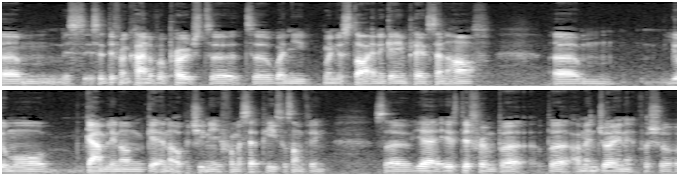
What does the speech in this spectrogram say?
Um, it's it's a different kind of approach to, to when you when you're starting a game playing centre half. Um, you're more gambling on getting an opportunity from a set piece or something. So yeah, it is different, but but I'm enjoying it for sure.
